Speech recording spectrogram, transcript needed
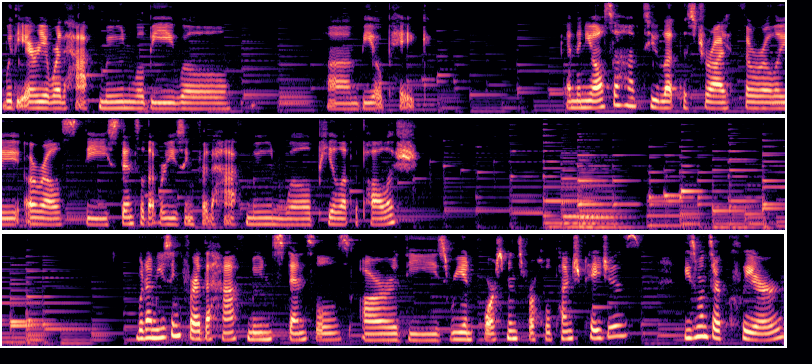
with the area where the half moon will be will um, be opaque. And then you also have to let this dry thoroughly or else the stencil that we're using for the half moon will peel up the polish. What I'm using for the half moon stencils are these reinforcements for hole punch pages. These ones are clear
